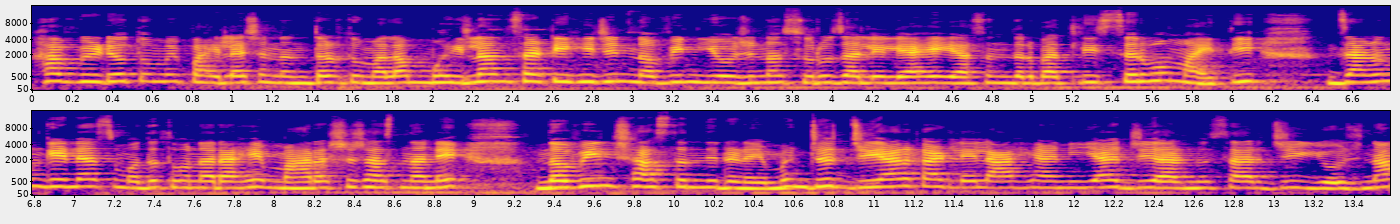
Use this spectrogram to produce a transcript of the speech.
हा व्हिडिओ तुम्ही पाहिल्याच्या नंतर तुम्हाला महिलांसाठी ही जी नवीन योजना सुरू झालेली आहे या संदर्भातली सर्व माहिती जाणून घेण्यास मदत होणार आहे. महाराष्ट्र शासनाने नवीन शासन निर्णय म्हणजे जी आर काढलेला आहे आणि या जी आरनुसार जी योजना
